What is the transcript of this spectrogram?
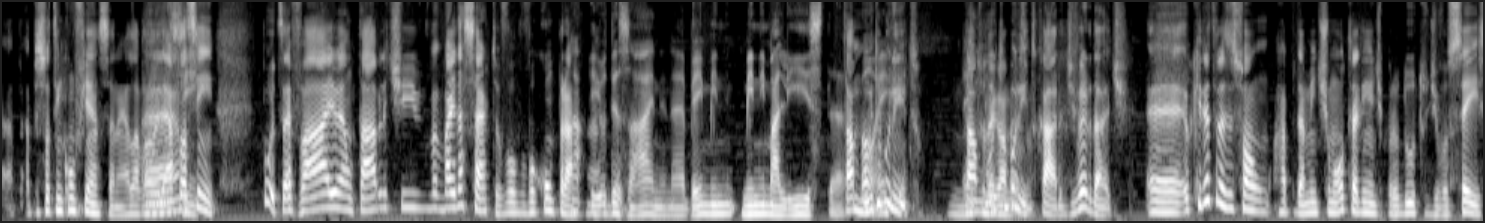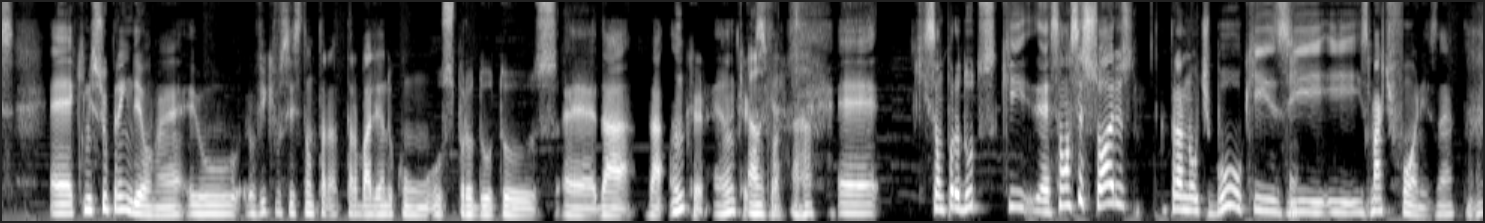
a- a pessoa tem confiança, né? Ela vai É. olhar e falar Sim. assim: putz, é Vai, é um tablet e vai dar certo, eu vou, vou comprar. Ah, e o design, né? Bem min- minimalista. tá Bom, muito enfim, bonito. Muito tá muito legal bonito, mesmo. cara, de verdade. É, eu queria trazer só um- rapidamente uma outra linha de produto de vocês é, que me surpreendeu, né? Eu, eu vi que vocês estão tra- trabalhando com os produtos é, da, da Anker, é Anker, que se Anker, fala? aham. É, que são produtos que é, são acessórios para notebooks e, e smartphones, né? Uhum.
